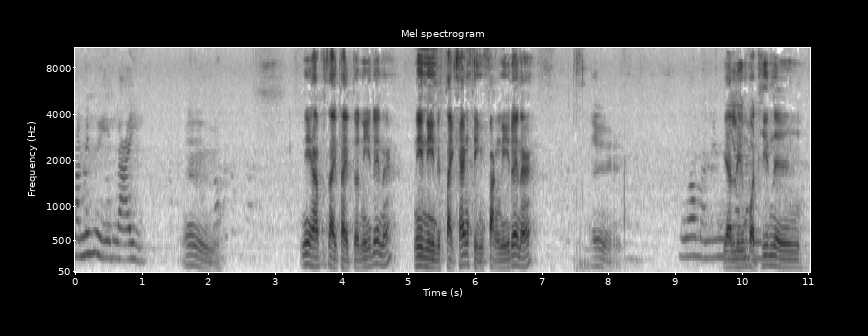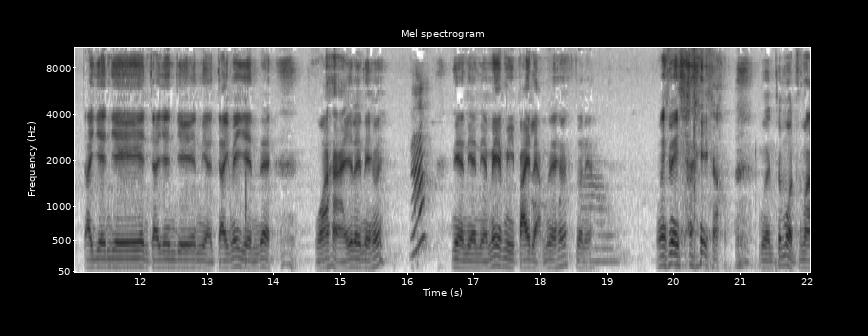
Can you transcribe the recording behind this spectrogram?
มันไม่มีอะไร เออนี่ครับ ใส่ใส่ตัวนี้ด้วยนะ นี่นี่ใส่แข้งสิงฝั่งนี้ด้วยนะ เออ เพราะว่ามันไม่มีอย่าลืมบทที่หนึ่งใจเย็นเย็นๆใจเย็นเย็นๆเนี่ย ใจไม่เย็นเนี่ยหัวหายเลยเนี่ยเห็นไหมฮะเนี่ยเนี่ยเนี่ยไม่มีปลายแหลมเลยใช่ไหมตัวเนี้ย เอาไม่ไม่ใช่ครับ เหมือนจะหมดสมา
